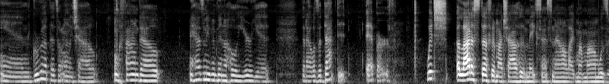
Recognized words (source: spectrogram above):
And grew up as an only child and found out it hasn't even been a whole year yet that I was adopted at birth. which a lot of stuff in my childhood makes sense now. Like my mom was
